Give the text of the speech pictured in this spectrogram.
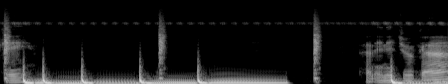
Oke. Dan ini juga.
